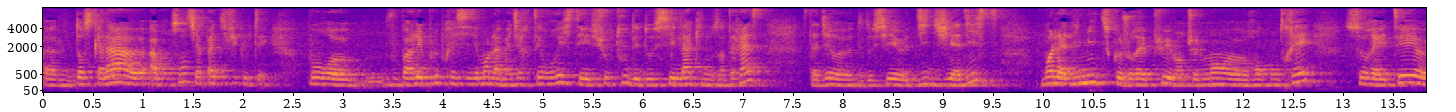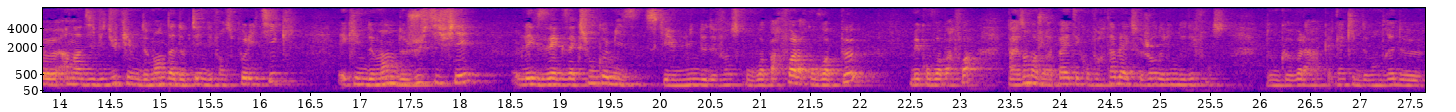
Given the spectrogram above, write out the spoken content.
euh, dans ce cas-là, euh, à mon sens, il n'y a pas de difficulté. Pour vous parler plus précisément de la matière terroriste et surtout des dossiers là qui nous intéressent, c'est-à-dire des dossiers dits djihadistes, moi, la limite que j'aurais pu éventuellement rencontrer serait été un individu qui me demande d'adopter une défense politique et qui me demande de justifier les exactions commises, ce qui est une ligne de défense qu'on voit parfois, alors qu'on voit peu, mais qu'on voit parfois. Par exemple, moi, j'aurais pas été confortable avec ce genre de ligne de défense. Donc euh, voilà, quelqu'un qui me demanderait de,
